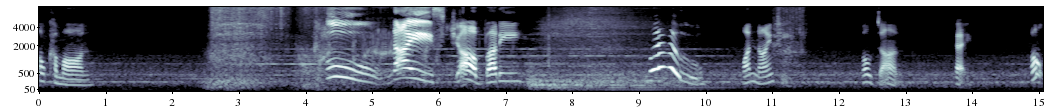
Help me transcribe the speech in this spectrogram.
Oh, come on. Job, buddy. Woo! 190. Well done. Okay. Well,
